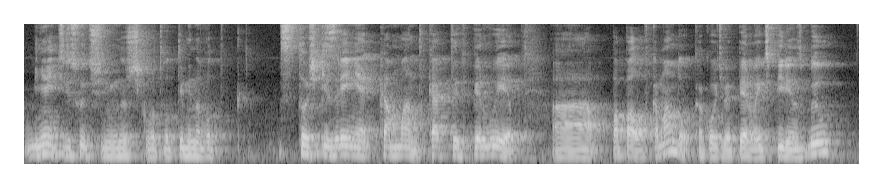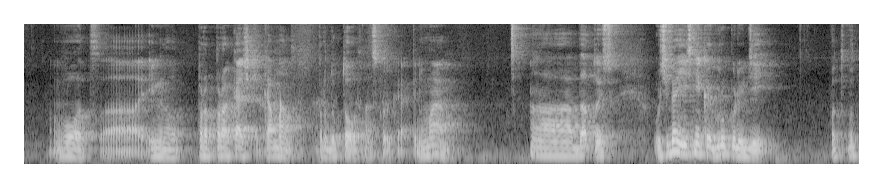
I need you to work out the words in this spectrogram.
меня интересует еще немножечко вот, вот именно вот с точки зрения команд, как ты впервые а, попала в команду, какой у тебя первый experience был, вот, а, именно вот про прокачки команд продуктовых, насколько я понимаю, да, то есть у тебя есть некая группа людей, вот, вот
